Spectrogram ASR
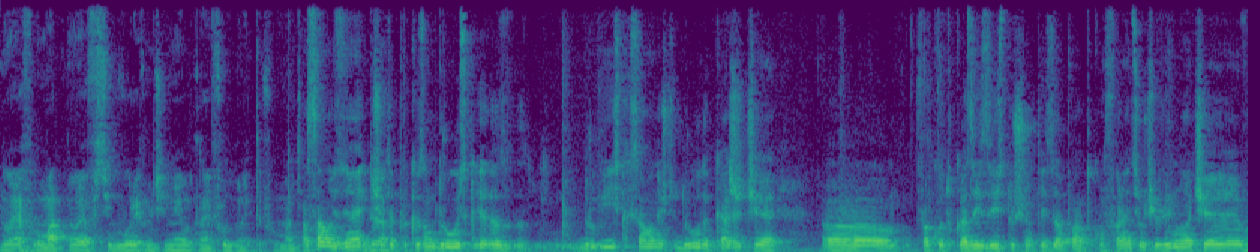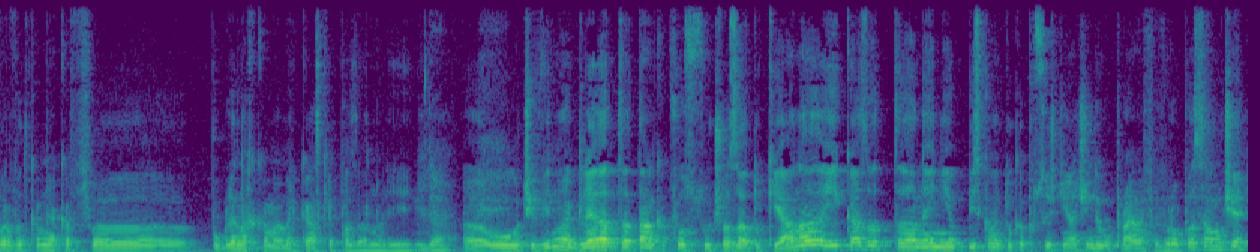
Но е формат на УЕФ си говорихме, че не е от най-футболните формати. Аз само извиняй, Да. че те прекъсвам. Друго иск, е, друг, исках само нещо друго да кажа, че а, това, което каза и за източната и западната конференция, очевидно е, че върват към някакъв... А, погледнах към американския пазар, нали? Да. А, Очевидно е, гледат а, там какво се случва зад океана и казват, а, не, ние искаме тук по същия начин да го правим в Европа, само че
